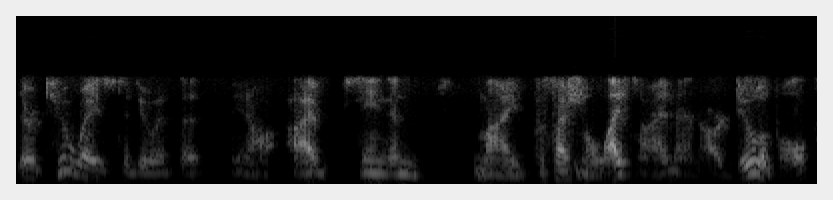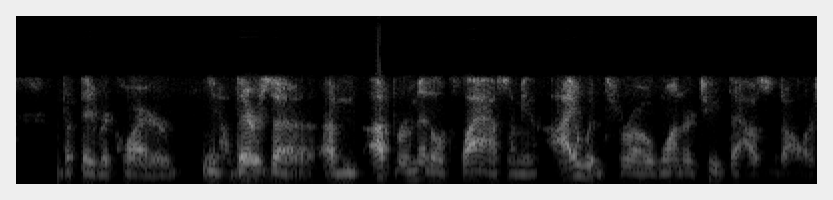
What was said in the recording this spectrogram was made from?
There are two ways to do it that you know I've seen in my professional lifetime and are doable, but they require you know there's a, a upper middle class. I mean, I would throw one or two thousand dollars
